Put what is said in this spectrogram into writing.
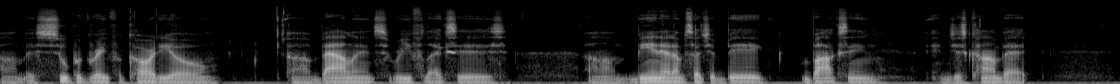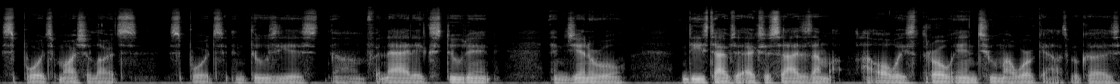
Um, it's super great for cardio, uh, balance, reflexes. Um, being that I'm such a big boxing and just combat sports, martial arts, sports enthusiast, um, fanatic, student, in general, these types of exercises I'm I always throw into my workouts because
